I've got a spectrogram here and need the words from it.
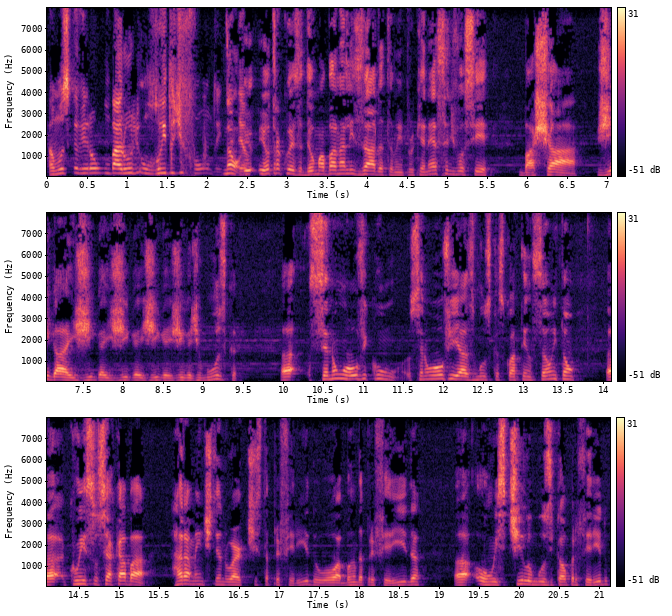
A música virou um barulho, um ruído de fundo. Entendeu? Não, e, e outra coisa, deu uma banalizada também, porque nessa de você baixar giga e giga e giga e giga e giga de música, uh, você não ouve com, você não ouve as músicas com atenção, então uh, com isso você acaba raramente tendo o artista preferido ou a banda preferida uh, ou um estilo musical preferido.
